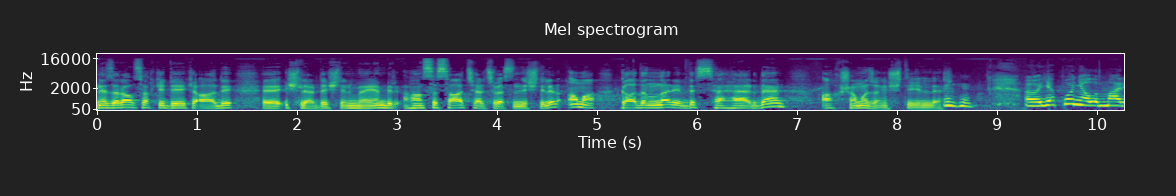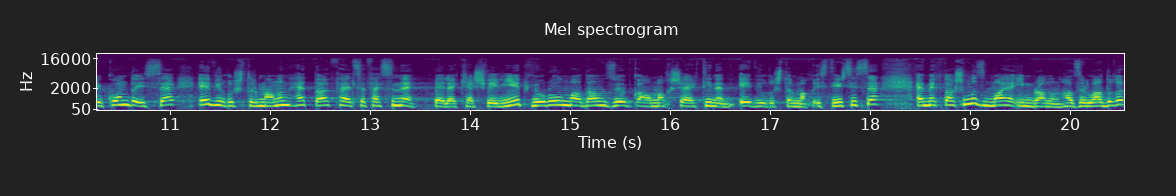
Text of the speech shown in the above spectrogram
Nəzərə alsaq ki, deyək ki, adi işlərdə işlənir, müəyyən bir hansısa saat çərçivəsində işləyilir, amma qadınlar evdə səhərdən axşamacan işləyirlər. Hı -hı. Yaponiyalı Mari Kondo isə ev yığışdırmanın hətta fəlsəfəsini belə kəşf eləyib. Yorulmadan zövq almaq şərti ilə ev yığışdırmaq istəyirsinizsə, əməkdaşımız Maya İmranın hazırladığı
